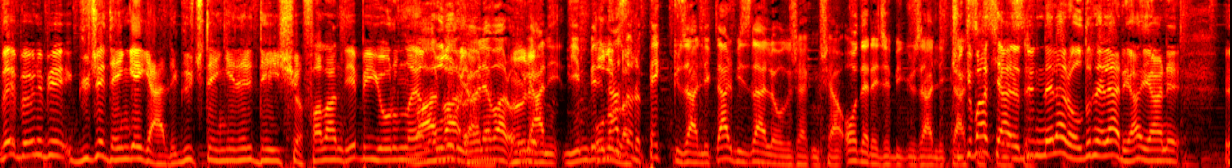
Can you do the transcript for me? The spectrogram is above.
ve böyle bir güce denge geldi. Güç dengeleri değişiyor falan diye bir yorumlayan var olur var yani. öyle var. Öyle yani 21'den olurlar. sonra pek güzellikler bizlerle olacakmış ya. O derece bir güzellikler Çünkü bak yani dün neler oldu neler ya. Yani e,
